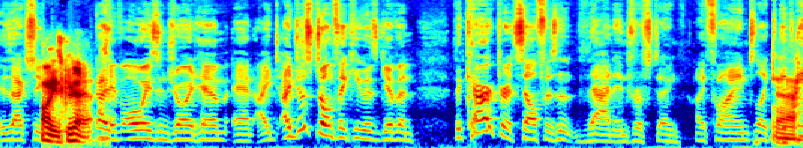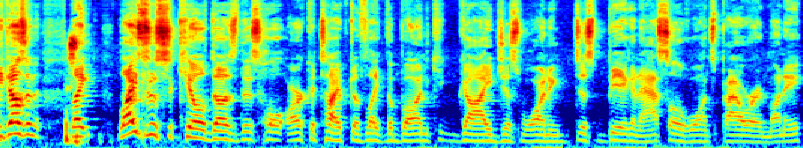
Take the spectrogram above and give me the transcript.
is actually. Oh, he's great. I've always enjoyed him, and I, I just don't think he was given. The character itself isn't that interesting. I find like Nah. he doesn't like License to Kill does this whole archetype of like the Bond guy just wanting just being an asshole who wants power and money.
